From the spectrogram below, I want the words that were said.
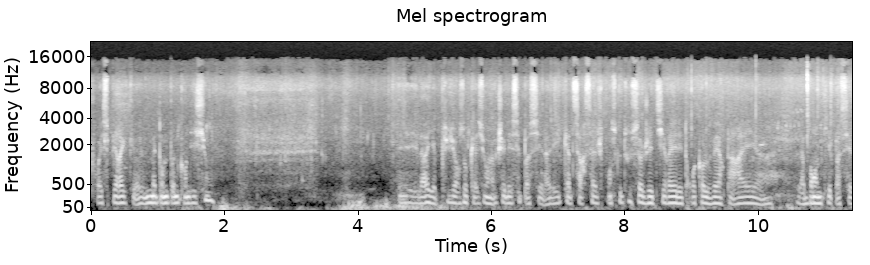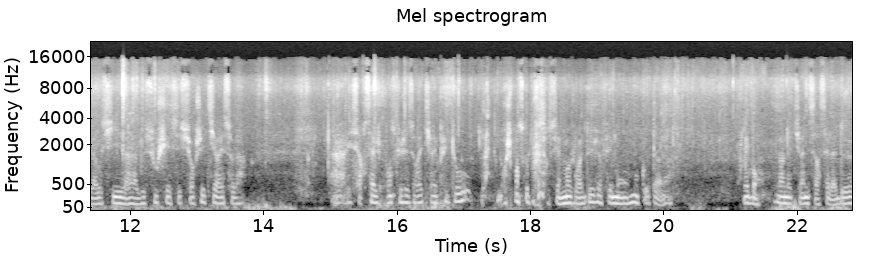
pour espérer que le mettre dans de bonnes conditions. Et là, il y a plusieurs occasions que j'ai laissé passer. Là, les quatre sarcelles, je pense que tout seul j'ai tiré. Les trois cols verts, pareil. euh, la bande qui est passée là aussi. Le souchet, c'est sûr que j'ai tiré cela. Ah, les sarcelles, je pense que je les aurais tirés plus tôt. Bon, je pense que potentiellement j'aurais déjà fait mon, mon quota là. Mais bon, là on a tiré une sarcelle à deux.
